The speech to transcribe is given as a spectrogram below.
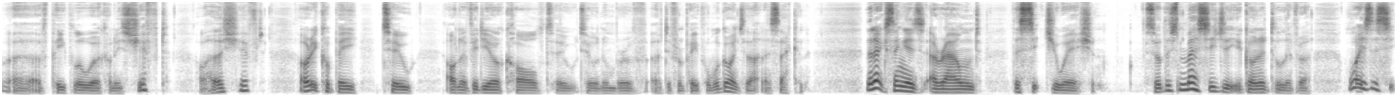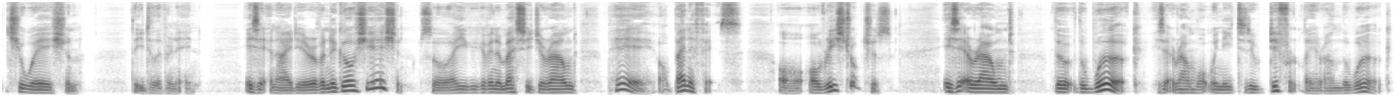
uh, of people who work on his shift or her shift, or it could be to on a video call to, to a number of, of different people. We'll go into that in a second. The next thing is around the situation. So, this message that you're going to deliver, what is the situation that you're delivering it in? Is it an idea of a negotiation? So, are you giving a message around pay or benefits or, or restructures? Is it around the, the work? Is it around what we need to do differently around the work?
